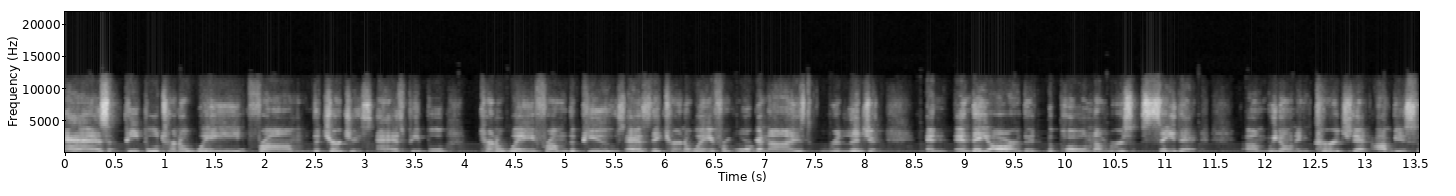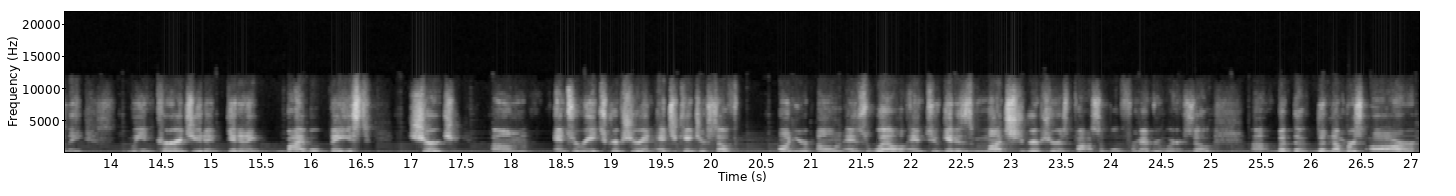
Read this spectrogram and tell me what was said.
as people turn away from the churches, as people turn away from the pews, as they turn away from organized religion, and and they are the the poll numbers say that. Um, we don't encourage that. Obviously, we encourage you to get in a Bible-based church um, and to read Scripture and educate yourself on your own as well and to get as much scripture as possible from everywhere. So uh, but the the numbers are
